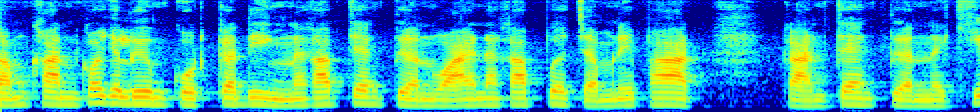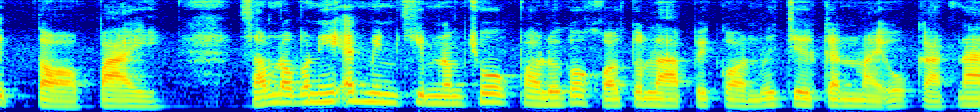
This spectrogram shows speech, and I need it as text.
สำคัญก็อย่าลืมกดกระดิ่งนะครับ แจ้งเตือนไว้นะครับ เพื่อจะไม่ได้พลาดการแจ้งเตือนในคลิปต่อไปสำหรับวันนี้แอดมินคิมนำโชคพาเลยก็ขอตัวลาไปก่อนไว้เจอกันใหม่โอกาสหน้า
